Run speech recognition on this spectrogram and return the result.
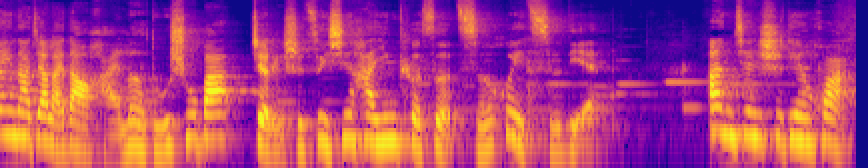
欢迎大家来到海乐读书吧，这里是最新汉英特色词汇词典。按键式电话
